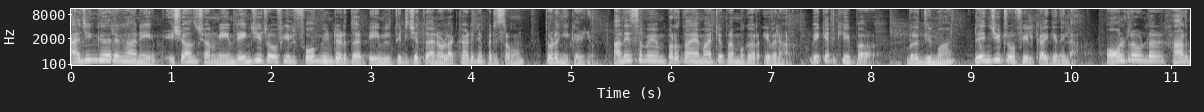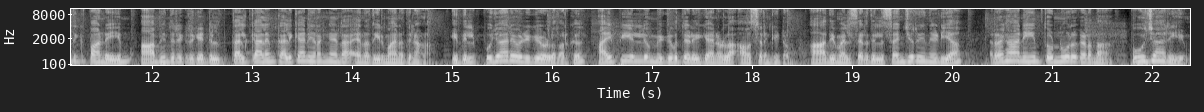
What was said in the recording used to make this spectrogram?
അജിങ്ക രഹാനെയും ഇഷാന്ത് ശർമ്മയും രഞ്ജി ട്രോഫിയിൽ ഫോം വീണ്ടെടുത്ത് ടീമിൽ തിരിച്ചെത്താനുള്ള കഠിന പരിശ്രമം തുടങ്ങിക്കഴിഞ്ഞു. അതേസമയം പുറത്തായ മറ്റു പ്രമുഖർ ഇവരാണ്. വിക്കറ്റ് കീപ്പർ വൃദ്ധിമാൻ രഞ്ജി ട്രോഫിയിൽ കളിക്കുന്നില്ല. ഓൾറൗണ്ടർ ഹാർദിക് പാണ്ഡെയും ആഭ്യന്തര ക്രിക്കറ്റിൽ തൽക്കാലം കളിക്കാനിറങ്ങേണ്ട എന്ന തീരുമാനത്തിലാണ്. ഇതിൽ പുജാര ഒഴികെയുള്ളവർക്ക് ഐ പി എല്ലിലും മികവ് തെളിയിക്കാനുള്ള അവസരം കിട്ടും. ആദ്യ മത്സരത്തിൽ സെഞ്ചുറി നേടിയ റഹാനെയും തൊണ്ണൂറ് കടന്ന പൂജാരയും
